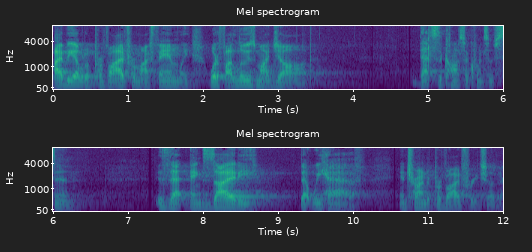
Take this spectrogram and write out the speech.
I be able to provide for my family? What if I lose my job? That's the consequence of sin, is that anxiety that we have in trying to provide for each other.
